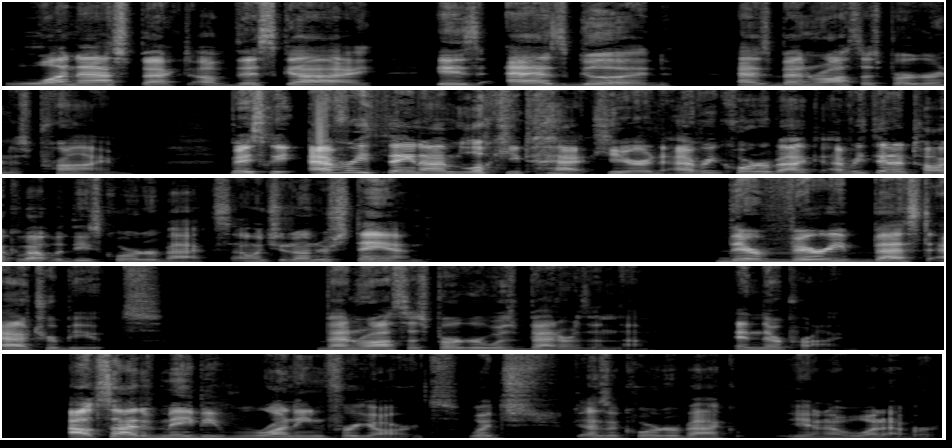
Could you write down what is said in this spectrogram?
one aspect of this guy is as good as Ben Roethlisberger in his prime. Basically, everything I'm looking at here and every quarterback, everything I talk about with these quarterbacks, I want you to understand their very best attributes. Ben Roethlisberger was better than them in their prime. Outside of maybe running for yards, which as a quarterback, you know, whatever.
